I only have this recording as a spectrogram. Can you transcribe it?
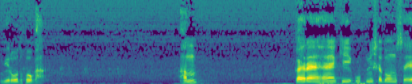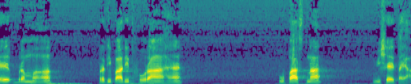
विरोध होगा। हम कह रहे हैं कि उपनिषदों से ब्रह्म प्रतिपादित हो रहा है, उपासना विषयतया।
